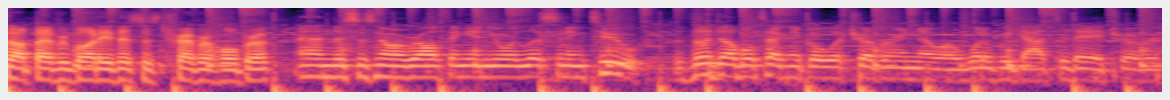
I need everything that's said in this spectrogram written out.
up, everybody? This is Trevor Holbrook. And this is Noah Rolfing, and you're listening to The Double Technical with Trevor and Noah. What have we got today, Trevor?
